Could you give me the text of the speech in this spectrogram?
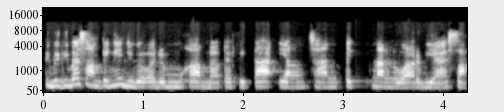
Tiba-tiba sampingnya juga ada muka Mbak Pevita yang cantik dan luar biasa.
